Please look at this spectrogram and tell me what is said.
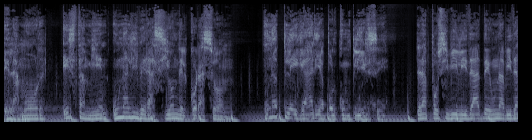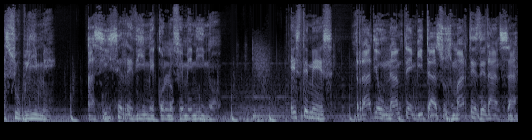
El amor es también una liberación del corazón, una plegaria por cumplirse, la posibilidad de una vida sublime. Así se redime con lo femenino. Este mes, Radio UNAM te invita a sus martes de danza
